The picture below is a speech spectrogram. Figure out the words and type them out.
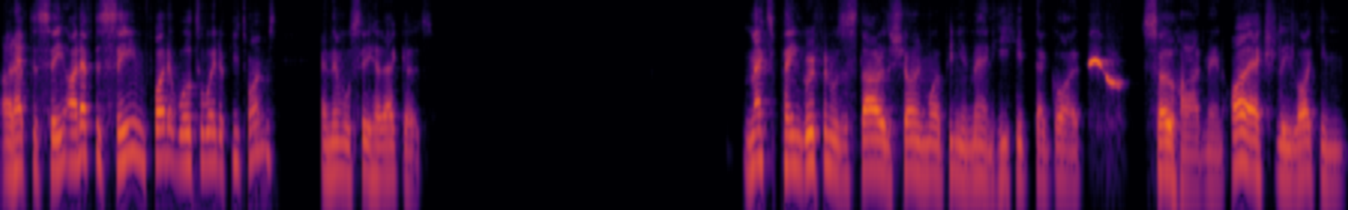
I'd have to see. I'd have to see him fight at welterweight a few times, and then we'll see how that goes. Max Pain Griffin was a star of the show, in my opinion. Man, he hit that guy so hard, man. I actually like him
